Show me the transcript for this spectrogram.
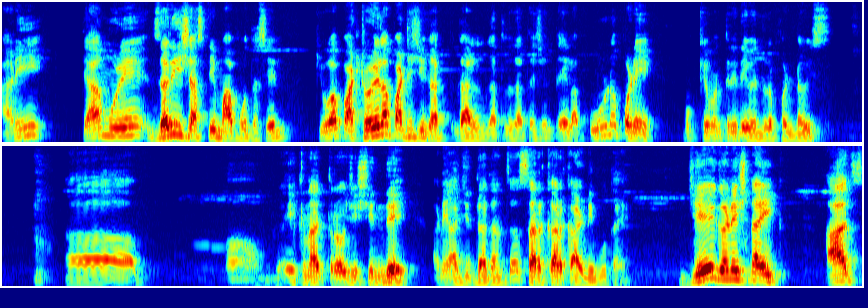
आणि त्यामुळे जरी शास्ती माफ होत असेल किंवा पाठोळेला पाठीशी घात घाल घातलं जात असेल तर याला पूर्णपणे मुख्यमंत्री देवेंद्र फडणवीस एकनाथरावजी शिंदे आणि अजितदादांचं सरकार कारणीभूत आहे. जे गणेश नाईक आज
